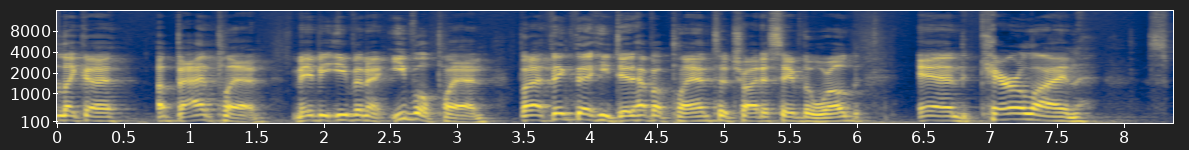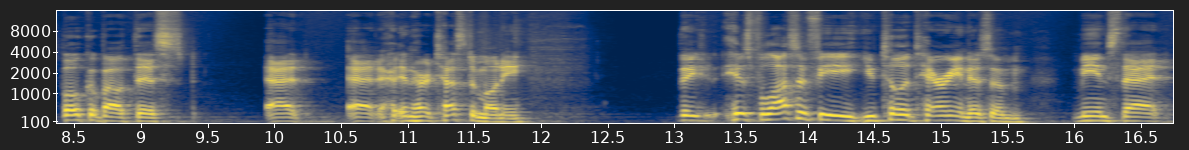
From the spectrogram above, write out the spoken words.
like a a bad plan, maybe even an evil plan. But I think that he did have a plan to try to save the world. And Caroline spoke about this at, at in her testimony. The, his philosophy, utilitarianism, means that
